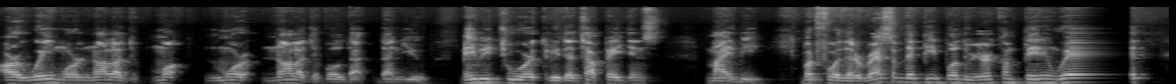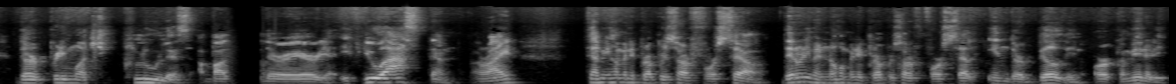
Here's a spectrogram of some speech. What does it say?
are way more knowledge more, more knowledgeable that, than you. Maybe two or three the top agents might be, but for the rest of the people that you're competing with, they're pretty much clueless about their area. If you ask them, all right, tell me how many properties are for sale. They don't even know how many properties are for sale in their building or community.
